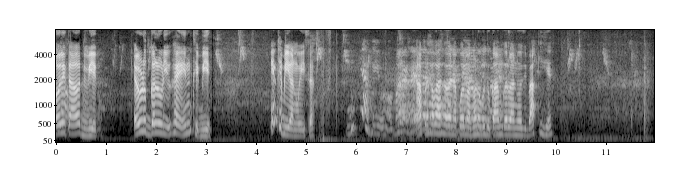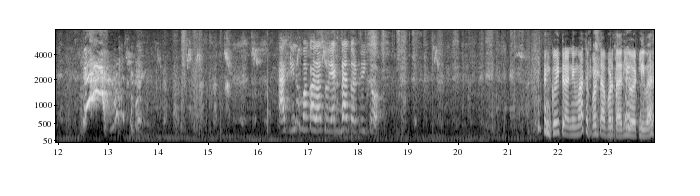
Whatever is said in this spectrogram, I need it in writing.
ઓલી તાવત બીએ. એવડું ગલુડિયું હે એનથી બીએ એનથી બીવાનું હોય છે. આપણે હવા હવાના પોરમાં ઘણું બધું કામ કરવાનું હજી બાકી છે. આ કીનું બકાલ હતું એક દાંતો ટ્રીટો કુતરાની માથે પડતા પડતા રહ્યો એટલી વાર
